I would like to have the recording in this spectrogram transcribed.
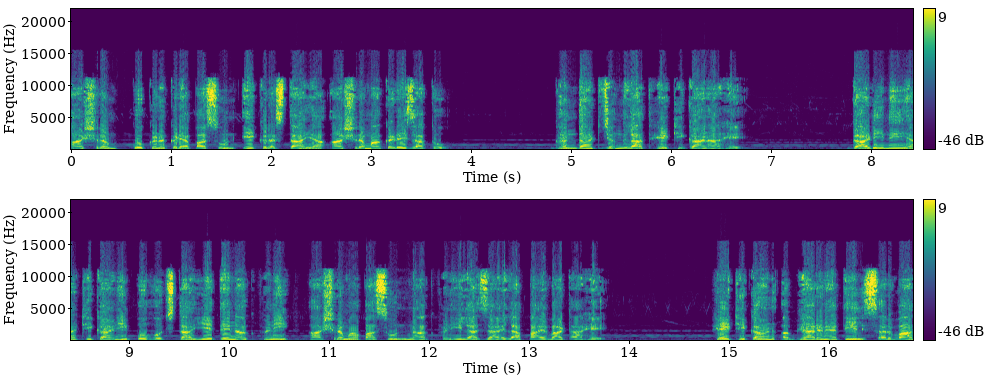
आश्रम कोकणकड्यापासून एक रस्ता या आश्रमाकडे जातो. घनदाट जंगलात हे ठिकाण आहे. गाडीने या ठिकाणी पोहोचता येते नागफणी. आश्रमापासून नागफणीला जायला पायवाट आहे. हे ठिकाण अभयारण्यातील सर्वात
